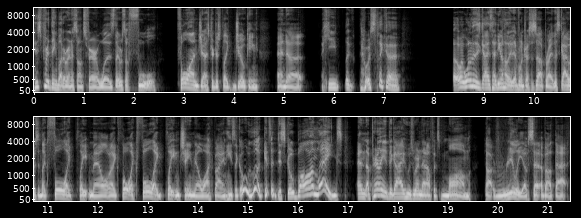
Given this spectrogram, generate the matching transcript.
his favorite thing about a Renaissance fair was there was a fool, full on jester, just like joking, and uh, he like there was like a uh, one of these guys had you know how like, everyone dresses up right? This guy was in like full like plate mail or like full like full like plate and chain mail walked by and he's like oh look it's a disco ball on legs. And apparently the guy who's wearing that outfit's mom got really upset about that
